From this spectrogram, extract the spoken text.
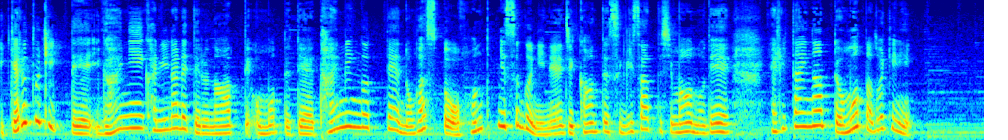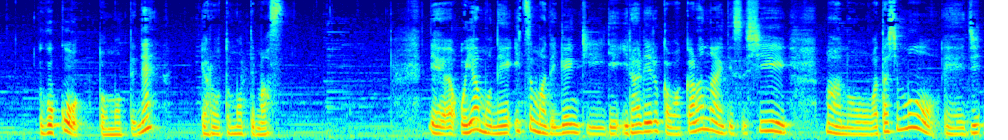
行ける時って意外に限られてるなって思っててタイミングって逃すと本当にすぐにね時間って過ぎ去ってしまうのでやりたいなって思った時に動こうと思ってねやろうと思ってます。で親もねいつまで元気でいられるかわからないですし、まあ、あの私も、えー、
